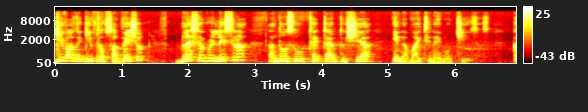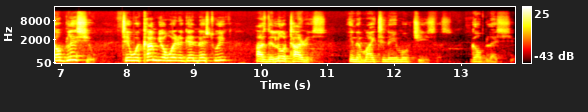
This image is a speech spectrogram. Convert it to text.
Give us the gift of salvation Bless every listener and those who take time to share in the mighty name of Jesus. God bless you. Till we come your way again next week as the Lord tarries in the mighty name of Jesus. God bless you.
